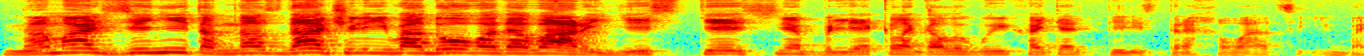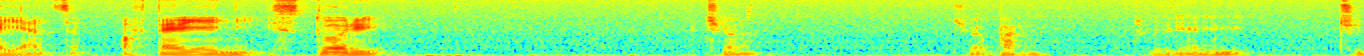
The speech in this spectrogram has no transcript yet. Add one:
На матч с «Зенитом» назначили Иванова Давары. Естественно, блекло-голубые хотят перестраховаться и боятся повторения истории. Чё? Чё, парни? Чё, я, чё,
